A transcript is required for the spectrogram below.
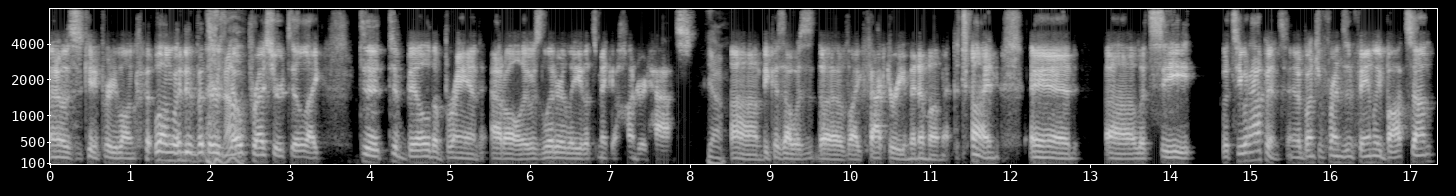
I know this is getting pretty long, long-winded, but there's no. no pressure to like to to build a brand at all. It was literally let's make a hundred hats. Yeah. Um, because that was the like factory minimum at the time, and uh, let's see let's see what happens. And a bunch of friends and family bought some.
